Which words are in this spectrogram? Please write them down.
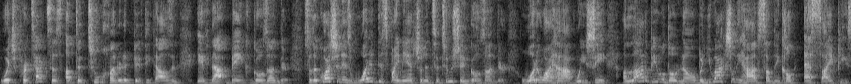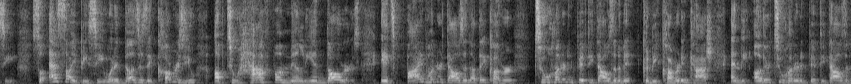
which protects us up to 250,000 if that bank goes under. So the question is, what if this financial institution goes under? What do I have? Well, you see, a lot of people don't know, but you actually have something called SIPC. So SIPC, what it does is it covers you up to half a million dollars. It's 500,000 that they cover 250,000 of it could be covered in cash and the other 250,000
